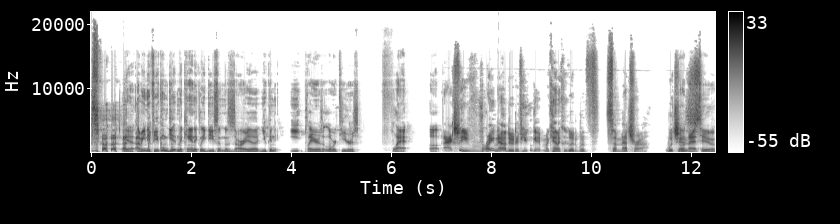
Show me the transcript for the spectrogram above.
So, so- yeah, I mean, if you can get mechanically decent with Zarya, you can eat players at lower tiers flat up. actually, right now, dude, if you can get mechanically good with Symmetra, which Oh, is that too.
